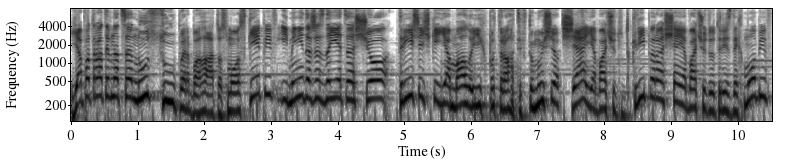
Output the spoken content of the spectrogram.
Я потратив на це ну супер багато смолоскипів, і мені даже здається, що трішечки я мало їх потратив, тому що ще я бачу тут кріпера, ще я бачу тут різних мобів.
